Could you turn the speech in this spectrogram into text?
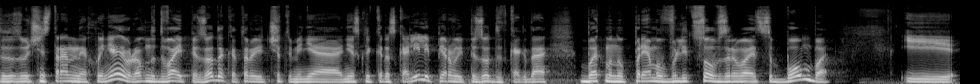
очень странная хуйня, ровно два эпизода, которые что-то меня несколько раскалили. Первый эпизод — это когда Бэтмену прямо в лицо взрывается бомба, и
